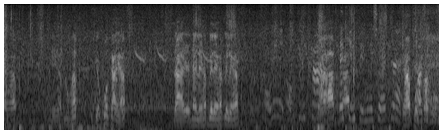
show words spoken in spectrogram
นะครับนี่ครับลุงครับก๋วยเตี๋ยวพวกไก่ครับ ได้ได้เลยครับได้เลยครับได้เลยครับโอ้ยขอบคุณค่ะครับได้กินฝีมือเชฟด้วยครับผมครับผม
